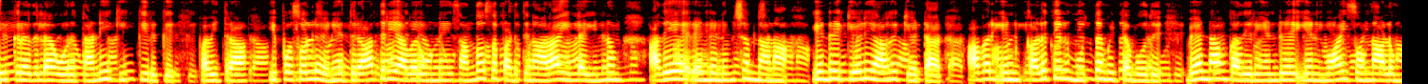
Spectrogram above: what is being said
இருக்கிறதுல ஒரு தனி கிக் இருக்கு. பவித்ரா இப்போ சொல்லு நேற்று ராத்திரி அவர் உன்னை சந்தோஷப்படுத்தினாரா இல்ல இன்னும் அதே ரெண்டு நிமிஷம் தானா? என்று கேலியாக கேட்டார். அவர் என் கழுத்தில் முத்தமிட்ட போது வேண்டாம் கதிர் என்று என் வாய் சொன்னாலும்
